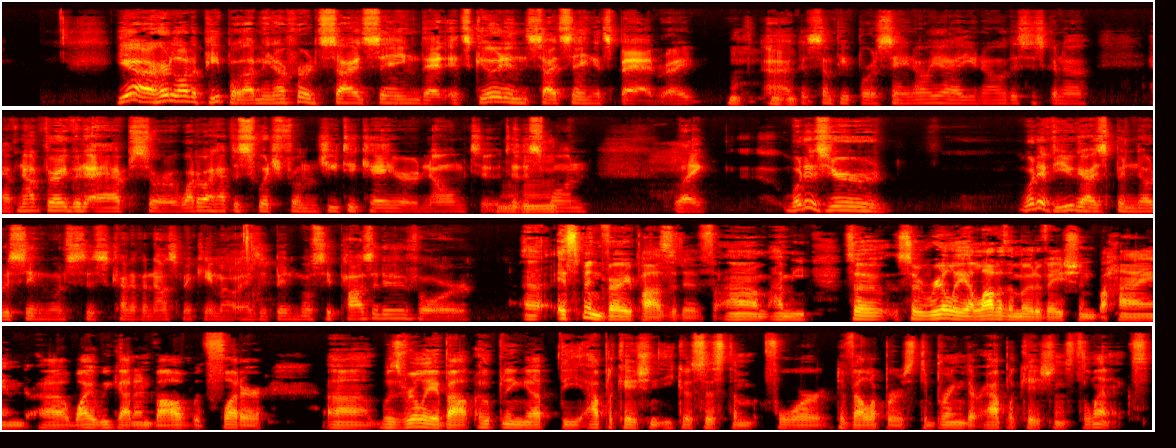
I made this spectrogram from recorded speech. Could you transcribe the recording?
Yeah, I heard a lot of people. I mean, I've heard sides saying that it's good and sides saying it's bad, right? Because mm-hmm. uh, some people are saying, "Oh yeah, you know, this is gonna have not very good apps," or "Why do I have to switch from GTK or GNOME to to mm-hmm. this one?" Like, what is your what have you guys been noticing once this kind of announcement came out? Has it been mostly positive or? Uh, it's been very positive. Um, I mean, so so really, a lot of the motivation behind uh, why we got involved with Flutter uh, was really about opening up the application ecosystem for developers to bring their applications to Linux.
